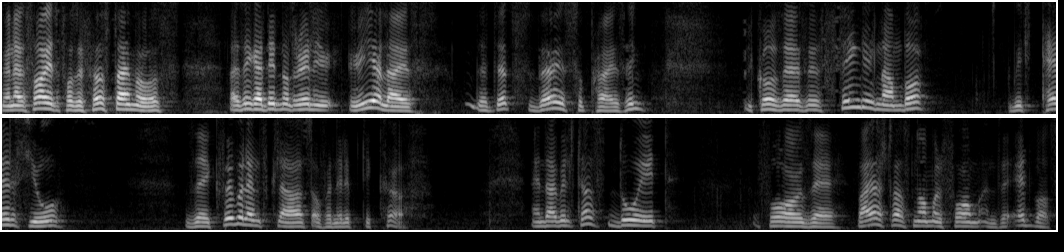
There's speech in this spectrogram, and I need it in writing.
when I saw it for the first time, I was, I think I did not really realize that that's very surprising because there's a single number which tells you the equivalence class of an elliptic curve. And I will just do it for the Weierstrass normal form and the Edwards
